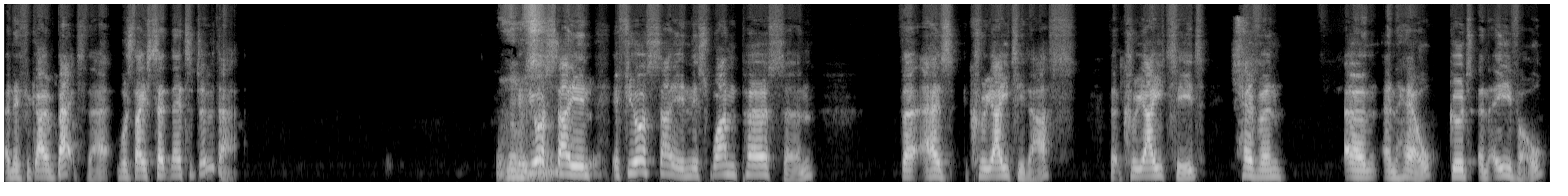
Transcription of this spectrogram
And if you're going back to that, was they sent there to do that? Who if you're saying if you're saying this one person that has created us that created heaven and, and hell good and evil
